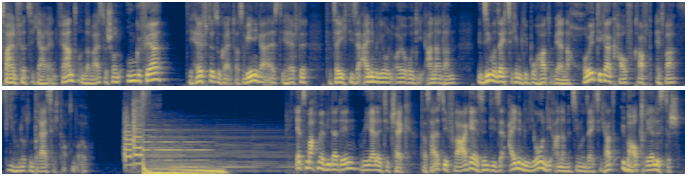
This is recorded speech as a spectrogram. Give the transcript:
42 Jahre entfernt und dann weißt du schon ungefähr die Hälfte, sogar etwas weniger als die Hälfte, tatsächlich diese eine Million Euro, die Anna dann mit 67 im Depot hat, wären nach heutiger Kaufkraft etwa 430.000 Euro. Jetzt machen wir wieder den Reality Check. Das heißt, die Frage, sind diese eine Million, die Anna mit 67 hat, überhaupt realistisch?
